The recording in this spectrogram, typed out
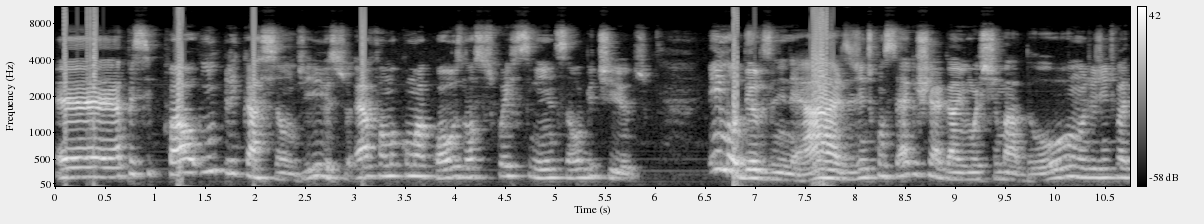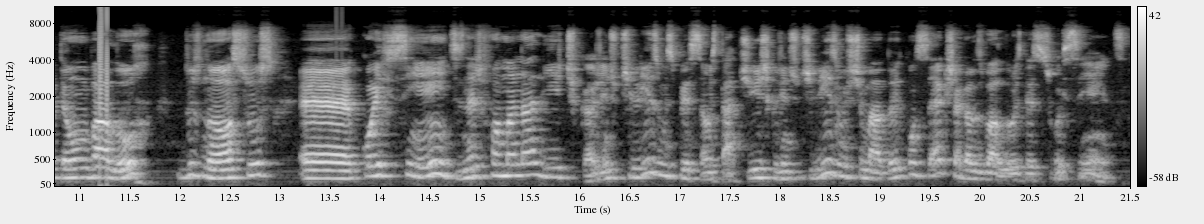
É, a principal implicação disso é a forma como a qual os nossos coeficientes são obtidos. Em modelos lineares, a gente consegue chegar em um estimador onde a gente vai ter um valor dos nossos é, coeficientes né, de forma analítica. A gente utiliza uma expressão estatística, a gente utiliza um estimador e consegue chegar nos valores desses coeficientes.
